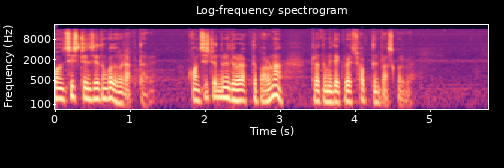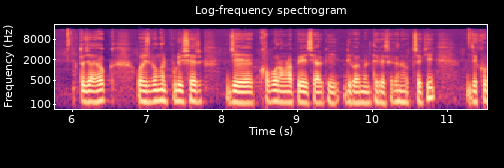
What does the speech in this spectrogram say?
কনসিস্টেন্সি তোমাকে ধরে রাখতে হবে। কনসিস্টেন্ট তুমি ধরে রাখতে পারো না, তাহলে তুমি দেখবে সব তুমি পাস করবে। তো যাই হোক ওয়েস্ট বেঙ্গল পুলিশের যে খবর আমরা পেয়েছি আর কি ডিপার্টমেন্ট থেকে, সেখানে হচ্ছে কি, যে খুব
